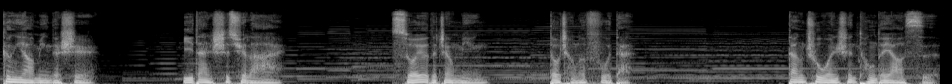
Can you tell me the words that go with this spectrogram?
更要命的是，一旦失去了爱，所有的证明都成了负担。当初纹身痛得要死，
